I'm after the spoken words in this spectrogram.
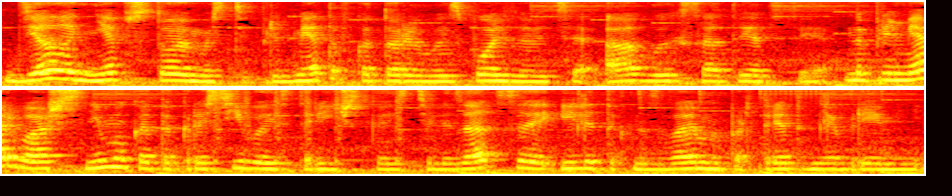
Дело не в стоимости предметов, которые вы используете, а в их соответствии. Например, ваш снимок это красивая историческая стилизация или так называемый портрет вне времени.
